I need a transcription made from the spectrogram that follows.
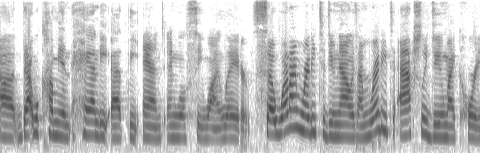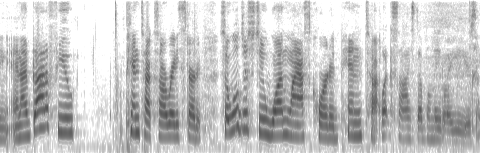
Uh, that will come in handy at the end and we'll see why later. So what I'm ready to do now is I'm ready to actually do my cording and I've got a few pin tucks already started. So we'll just do one last corded pin tuck. What size double needle are you using?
